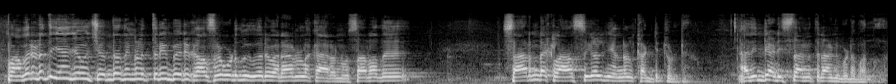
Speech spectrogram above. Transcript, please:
അപ്പോൾ അവരുടെ അടുത്ത് ഞാൻ ചോദിച്ചു എന്താ നിങ്ങൾ ഇത്രയും പേര് കാസർഗോഡ് നിന്ന് ഇതുവരെ വരാനുള്ള കാരണം? സാർ അത് സാറിന്റെ ക്ലാസ്സുകൾ ഞങ്ങൾ കണ്ടിട്ടുണ്ട്. അതിന്റെ അടിസ്ഥാനത്തിലാണ് ഇവിടെ വന്നത്.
